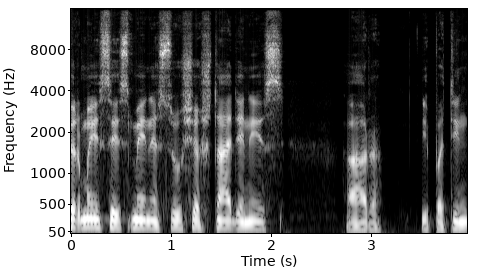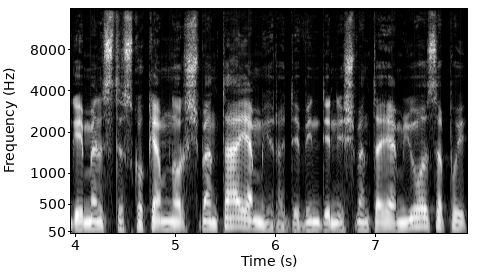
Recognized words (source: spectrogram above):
pirmaisiais mėnesių šeštadieniais ar ypatingai melstis kokiam nors šventajam, yra devindienį šventajam Juozapui,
